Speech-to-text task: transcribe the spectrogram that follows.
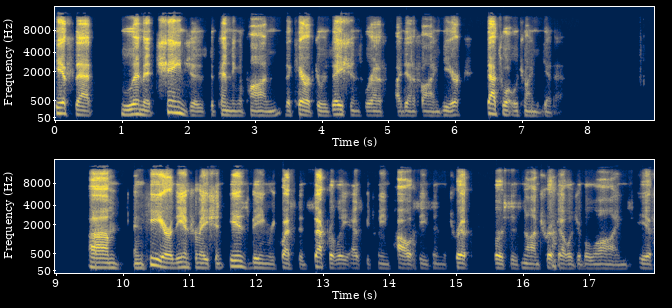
if that limit changes depending upon the characterizations we're identifying here, that's what we're trying to get at. Um, and here, the information is being requested separately as between policies in the TRIP versus non-TRIP eligible lines if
